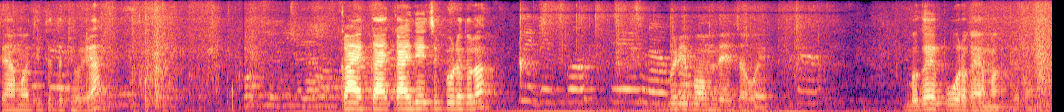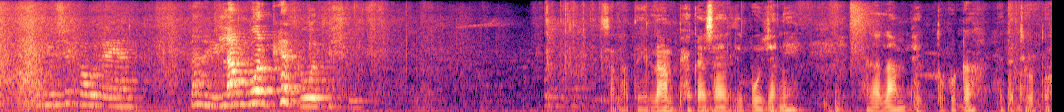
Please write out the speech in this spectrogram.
त्यामुळे तिथं ठेवूया. काय काय काय द्यायचं पिवडे तुला? बिडी बॉम्ब द्यायचा वय. बघाय पोर काय मागतात चला आता हे लांब फेकायला सांगितली पूजाने. ह्याला लांब फेकतो कुठं? इथं ठेवतो.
